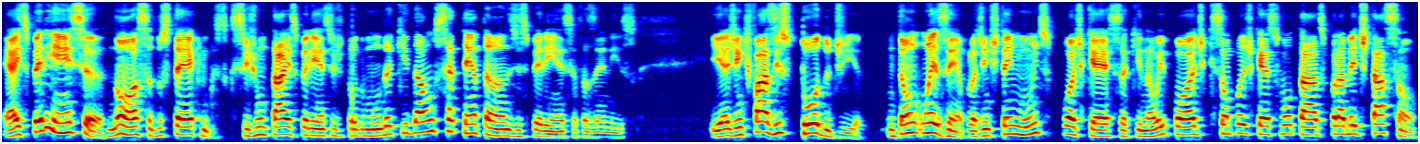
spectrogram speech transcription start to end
é a experiência nossa, dos técnicos, que se juntar a experiência de todo mundo aqui dá uns 70 anos de experiência fazendo isso. E a gente faz isso todo dia. Então, um exemplo, a gente tem muitos podcasts aqui na WePod que são podcasts voltados para meditação.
